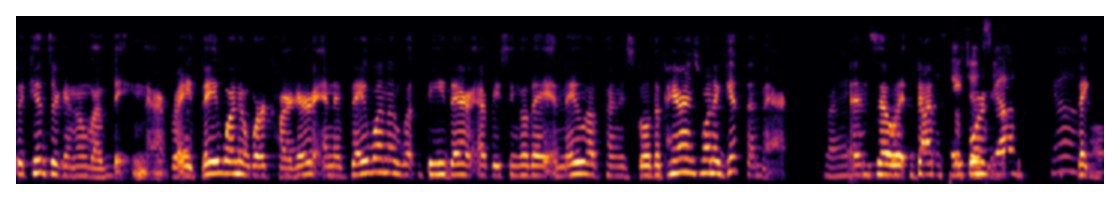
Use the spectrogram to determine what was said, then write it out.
the kids are going to love being there, right? They want to work harder. And if they want to be there every single day and they love coming to school, the parents want to get them there. Right. And so it, that's the formula. Yeah. Yeah. Like oh,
